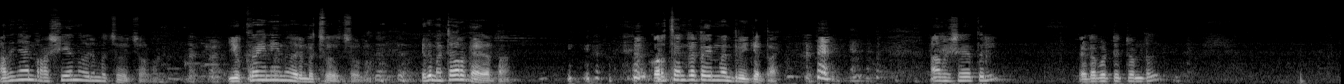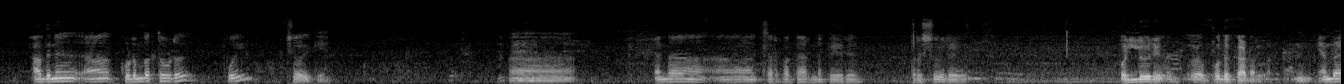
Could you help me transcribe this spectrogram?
അത് ഞാൻ റഷ്യ എന്ന് വരുമ്പോ ചോദിച്ചോളൂ. യുക്രൈനിൽ നിന്ന് വരുമ്പോ ചോദിച്ചോളൂ. ഇത് മറ്റവർക്കാ കേട്ടാ. കുറച്ച് എന്റർടൈൻമെന്റ് ഇരിക്കട്ടെ. ആ വിഷയത്തിൽ ഇടപെട്ടിട്ടുണ്ട്. അതിന് ആ കുടുംബത്തോട് പോയി ചോദിക്കുക എന്താ ചെറുപ്പക്കാരന്റെ പേര്? തൃശ്ശൂര്. ഒല്ലൂര് പുതുക്കാടുള്ള. എന്താ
